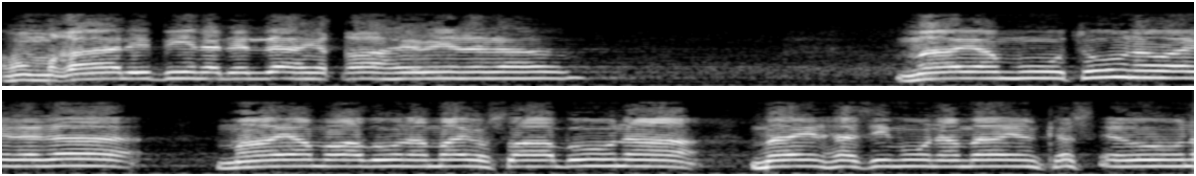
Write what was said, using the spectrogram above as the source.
هم غالبين لله قاهرين له. ما يموتون وإلا لا ما يمرضون ما يصابون ما ينهزمون ما ينكسرون.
